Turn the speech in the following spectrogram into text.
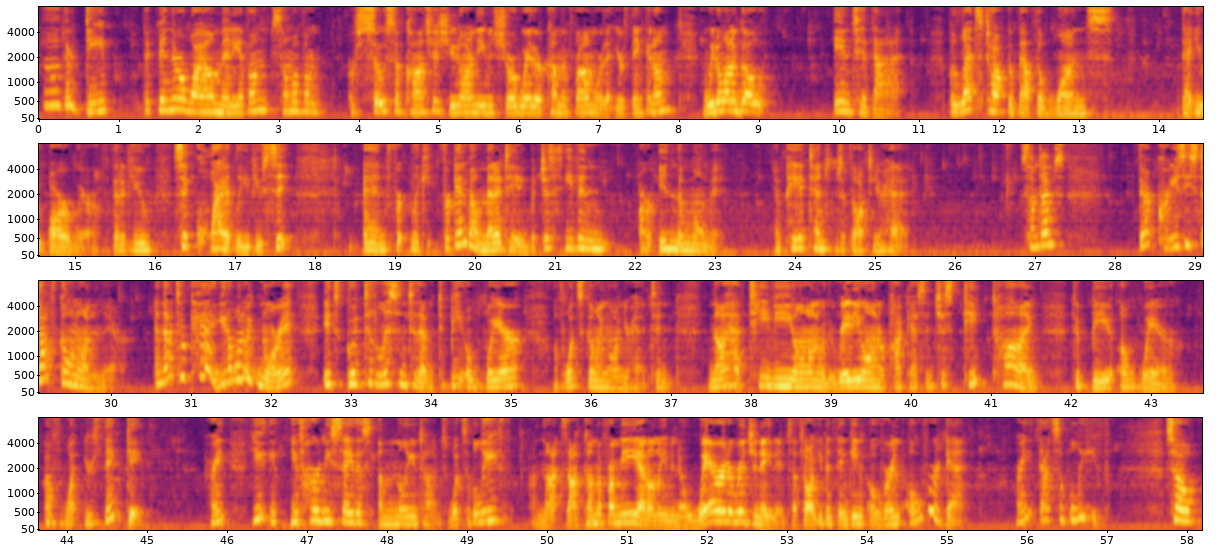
oh, they're deep. They've been there a while, many of them. Some of them are so subconscious, you aren't even sure where they're coming from or that you're thinking them. And we don't want to go into that. But let's talk about the ones that you are aware of. That if you sit quietly, if you sit and for like forget about meditating but just even are in the moment and pay attention to thoughts in your head. Sometimes there are crazy stuff going on in there and that's okay. You don't want to ignore it. It's good to listen to them to be aware of what's going on in your head to not have tv on or the radio on or podcast and just take time to be aware of what you're thinking right? You, you've heard me say this a million times. What's a belief? I'm not, it's not coming from me. I don't even know where it originated. It's a thought you've been thinking over and over again, right? That's a belief. So,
